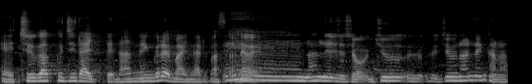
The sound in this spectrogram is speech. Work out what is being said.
えー中学時代って何年ぐらい前になりますかえね、ー、何年でしょう？十十何年かな？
